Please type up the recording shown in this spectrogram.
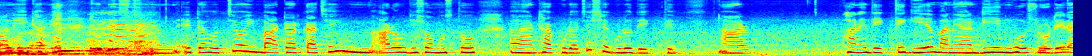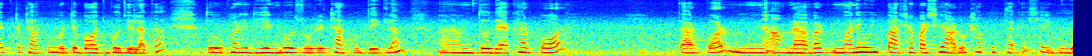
মানে এখানে চলে এসেছি। এটা হচ্ছে ওই বাটার কাছেই আরও যে সমস্ত ঠাকুর আছে সেগুলো দেখতে। আর ওখানে দেখতে গিয়ে মানে আর ডিএন ঘোষ রোডের একটা ঠাকুর ওটা বজবজ এলাকা। তো ওখানে ডিএন ঘোষ রোডের ঠাকুর দেখলাম। তো দেখার পর তারপর আমরা আবার মানে ওই পাশাপাশি আরও ঠাকুর থাকে, সেইগুলো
